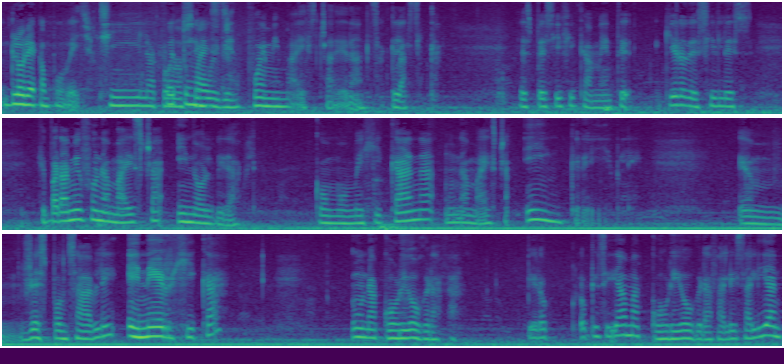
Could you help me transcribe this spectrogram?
Gloria Campobello. Sí, la conocí muy bien. Fue mi maestra de danza clásica. Específicamente, quiero decirles que para mí fue una maestra inolvidable. Como mexicana, una maestra increíble, em, responsable, enérgica, una coreógrafa, pero lo que se llama coreógrafa, le salían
